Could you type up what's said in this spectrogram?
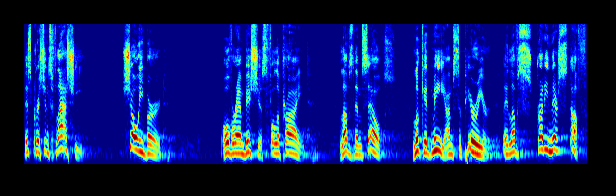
This Christian's flashy showy bird, overambitious, full of pride, loves themselves. Look at me, I'm superior. They love strutting their stuff.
